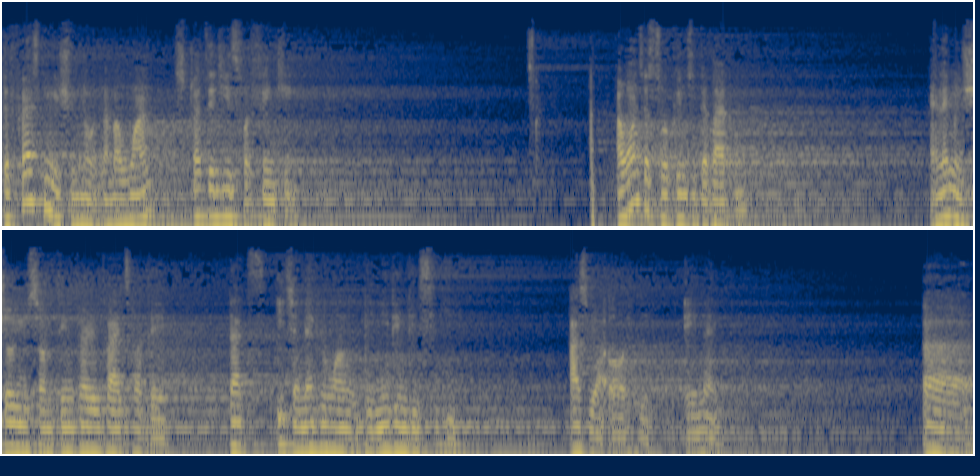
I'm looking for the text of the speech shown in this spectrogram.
the first thing you should know number one, strategy is for thinking. I want us to open to the Bible. And let me show you something very vital there that each and every one will be needing this year as we are all here. Amen. Uh,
